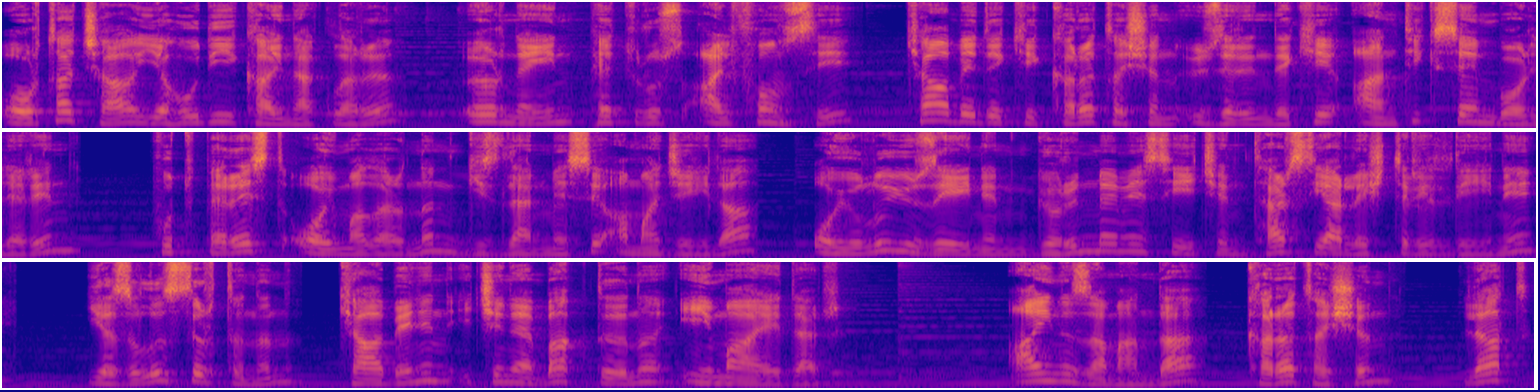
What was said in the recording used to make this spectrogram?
Orta Çağ Yahudi kaynakları, örneğin Petrus Alfonsi, Kabe'deki kara taşın üzerindeki antik sembollerin putperest oymalarının gizlenmesi amacıyla oyulu yüzeyinin görünmemesi için ters yerleştirildiğini, yazılı sırtının Kabe'nin içine baktığını ima eder. Aynı zamanda kara taşın Lat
